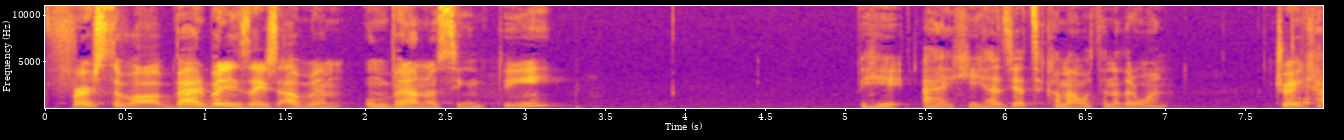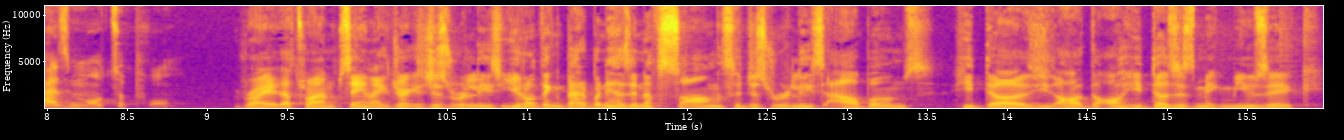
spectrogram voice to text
First of all, Bad Bunny's latest album, Un Verano Sin Ti, he uh, he has yet to come out with another one. Drake has multiple. Right, that's what I'm saying. Like Drake is just released. You don't think Bad Bunny has enough songs to just release albums? He does. He all, all he does is make music.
